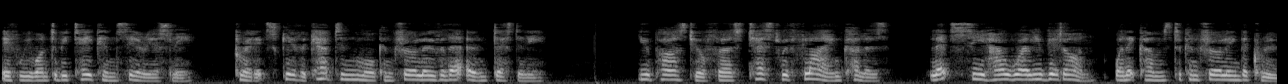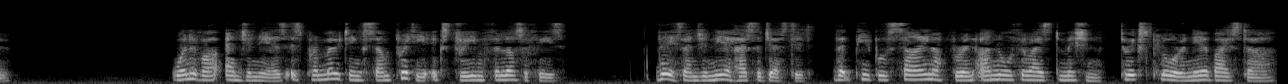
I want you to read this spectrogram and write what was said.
if we want to be taken seriously. Credits give a captain more control over their own destiny. You passed your first test with flying colors. Let's see how well you get on when it comes to controlling the crew. One of our engineers is promoting some pretty extreme philosophies. This engineer has suggested that people sign up for an unauthorized mission to explore a nearby star.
